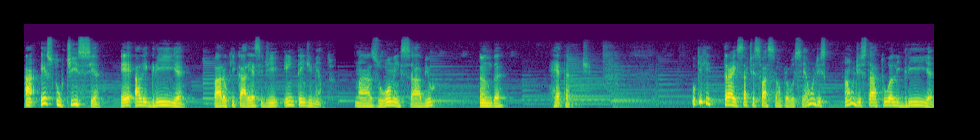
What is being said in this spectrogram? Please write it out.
A estultícia é alegria para o que carece de entendimento, mas o homem sábio anda retamente. O que, que traz satisfação para você? Onde, onde está a tua alegria?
